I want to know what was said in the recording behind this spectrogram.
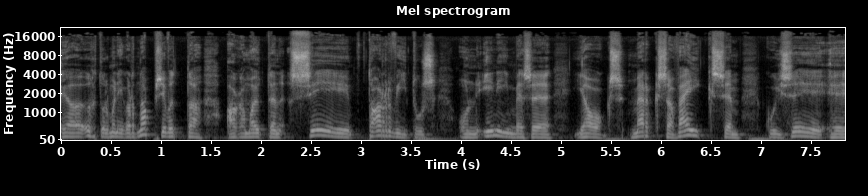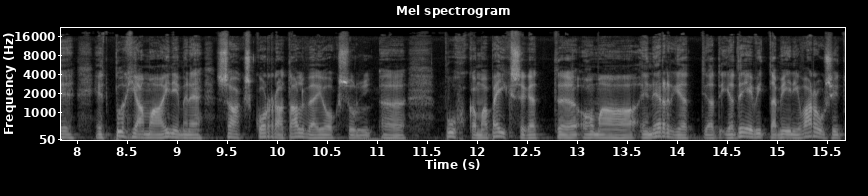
ja õhtul mõnikord napsi võtta, aga ma ütlen, see tarvidus on inimese jaoks märksa väiksem kui see, et Põhjamaa inimene saaks korra talve jooksul äh, puhkama päikse kätte oma energiat ja, ja D-vitamiini varusid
